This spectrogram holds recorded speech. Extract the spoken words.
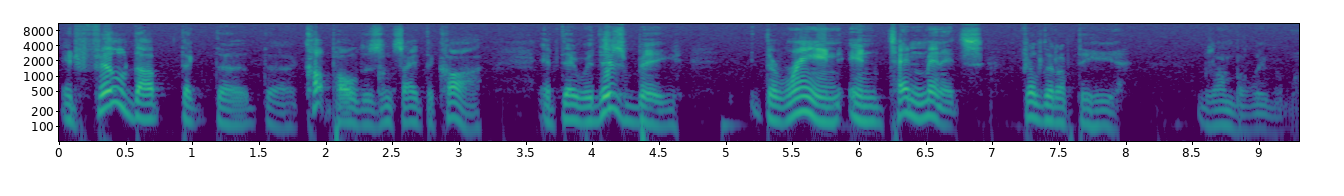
It filled up the, the, the cup holders inside the car if they were this big, the rain in 10 minutes filled it up to here. It was unbelievable.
